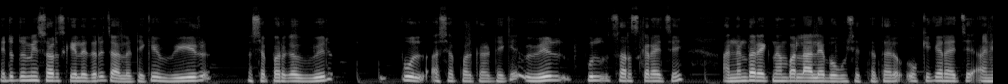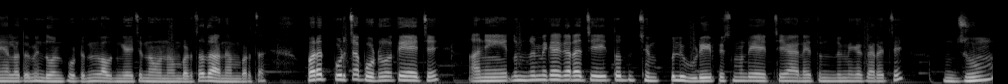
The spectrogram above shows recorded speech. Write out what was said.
इथं तुम्ही सर्च केले तरी चालेल ठीक आहे? वीर अशा प्रकारे वीर पूल अशा प्रकारे ठीक आहे? वीर पूल सर्च करायचे आणि नंतर एक नंबरला आले बघू शकता. तर ओके करायचे आणि याला तुम्ही दोन फोटोने लावून घ्यायचे नऊ नंबरचा दहा नंबरचा. परत पुढच्या फोटोवरती यायचे आणि इथून तुम्ही काय करायचे? इथून सिम्पली व्हिडिओ पीसमध्ये यायचे आणि इथून तुम्ही काय करायचे? झूम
